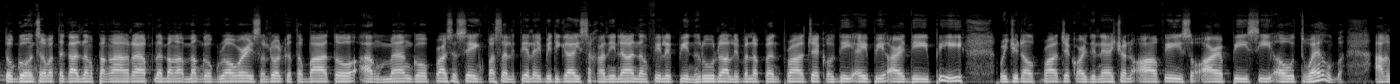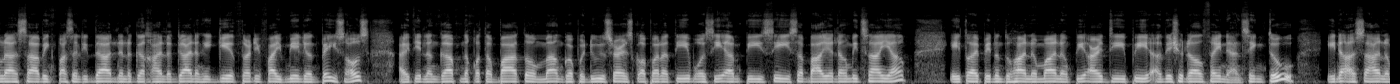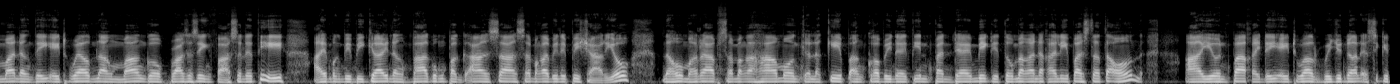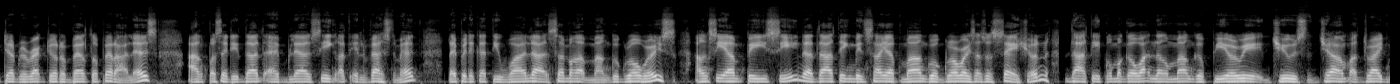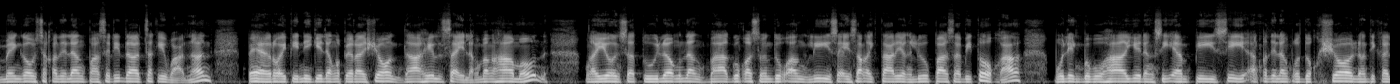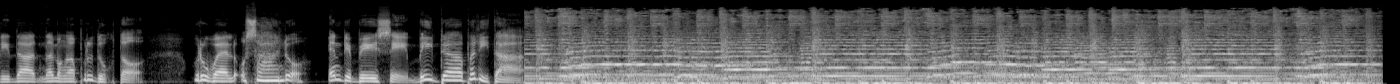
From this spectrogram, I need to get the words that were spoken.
Tugon sa matagal ng pangarap ng mga mango growers sa Lord Cotabato, ang mango processing facility na ibinigay sa kanila ng Philippine Rural Development Project o DAPRDP, Regional Project Coordination Office o RPCO 12. Ang nasabing pasilidad na nagkakahalaga ng higit 35 million pesos ay tinanggap ng Cotabato Mango Producers Cooperative o CMPC sa bayan ng Midsayap. Ito ay pinunduhan naman ng PRDP Additional Financing 2. Inaasahan naman ng DA12 na ang mango processing facility ay magbibigay ng bagong pag-asa sa mga benepisyaryo na humarap sa mga hamon kalakip ang COVID-19 pandemic nitong mga nakalipas na taon. Ayon pa kay DA12 Regional Executive Director Roberto Perales, ang pasilidad ay blessing at investment na pinakatiwala sa mga mango growers. Ang CMPC na dating Minsayap Mango Growers Association dati gumagawa ng mango puree, juice, jam at dried mango sa kanilang pasilidad sa Kiwanan pero ay tinigil ang operasyon dahil sa ilang mga hamon. Ngayon sa tulong ng bagong kasunduang lease sa isang ektaryang lupa sa Bitoka, muling bubuhayin ng CMPC ang kanilang produksyon ng dekalidad ng mga produkto. Ruel Osano, NDBC Bida Balita.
